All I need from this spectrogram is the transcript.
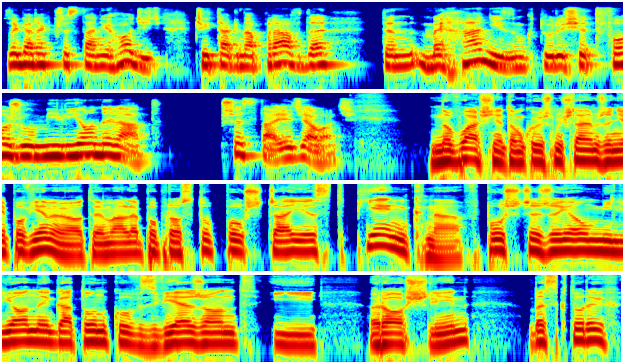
zegarek przestanie chodzić. Czyli tak naprawdę ten mechanizm, który się tworzył miliony lat, przestaje działać. No właśnie, Tomku, już myślałem, że nie powiemy o tym, ale po prostu puszcza jest piękna. W puszczy żyją miliony gatunków zwierząt i roślin. bez których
